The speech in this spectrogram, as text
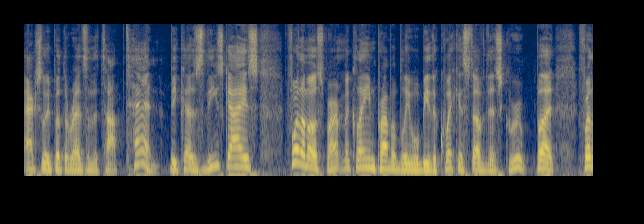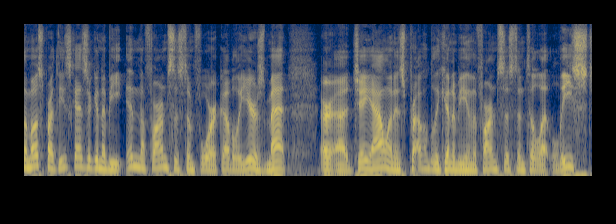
actually put the Reds in the top 10 because these guys, for the most part, McLain probably will be the quickest of this group, but for the most part, these guys are going to be in the farm system for a couple of years. Matt or uh, Jay Allen is probably going to be in the farm system till at least,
